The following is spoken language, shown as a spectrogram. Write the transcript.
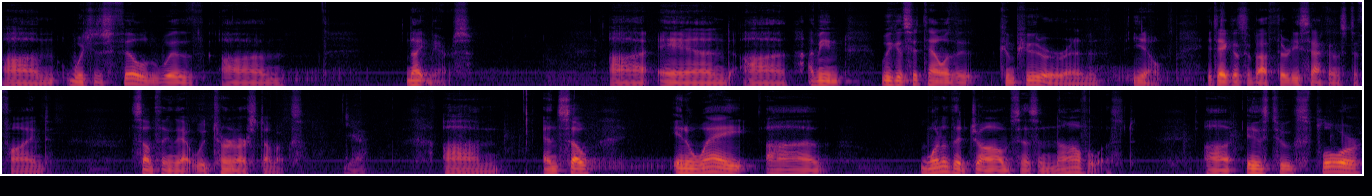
um, which is filled with um, nightmares. Uh, and uh, I mean, we could sit down with a computer and, you know, it takes us about 30 seconds to find something that would turn our stomachs. Yeah. Um, and so, in a way, uh, one of the jobs as a novelist uh, is to explore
